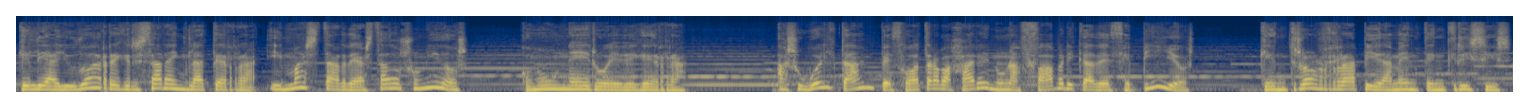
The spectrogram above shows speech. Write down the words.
que le ayudó a regresar a Inglaterra y más tarde a Estados Unidos como un héroe de guerra. A su vuelta empezó a trabajar en una fábrica de cepillos, que entró rápidamente en crisis.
